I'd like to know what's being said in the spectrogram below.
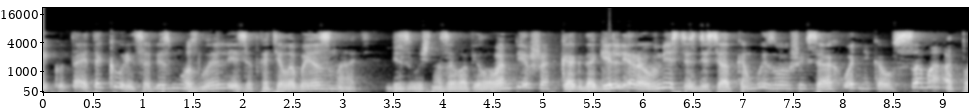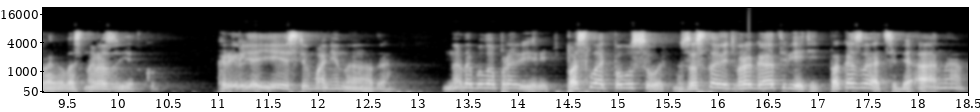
«И куда эта курица безмозглая лезет, хотела бы я знать», – беззвучно завопила вампирша, когда Геллера вместе с десятком вызвавшихся охотников сама отправилась на разведку. «Крылья есть, ума не надо. Надо было проверить, послать полусотню, заставить врага ответить, показать себя, а она...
